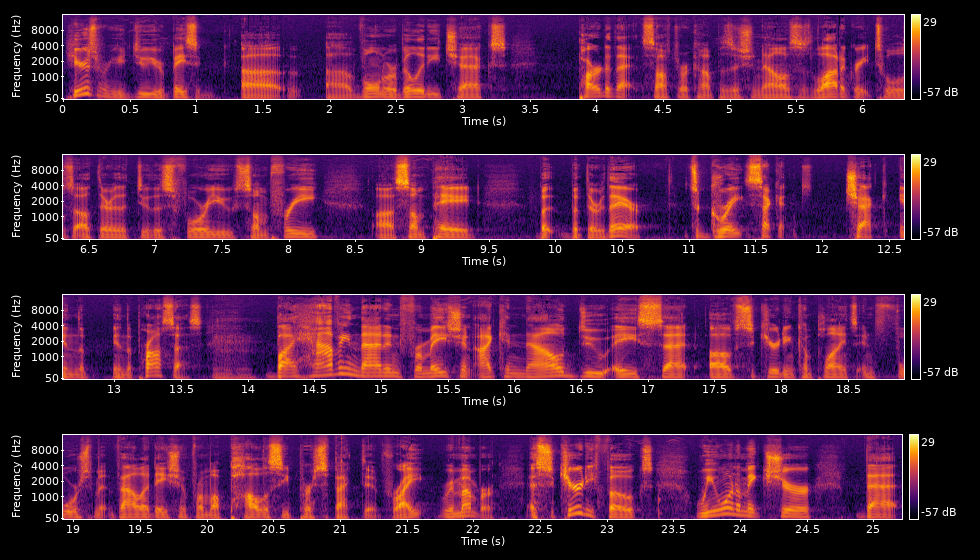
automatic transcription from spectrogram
Here's where you do your basic uh, uh, vulnerability checks. Part of that software composition analysis. A lot of great tools out there that do this for you. Some free, uh, some paid, but but they're there. It's a great second check in the in the process. Mm-hmm. By having that information, I can now do a set of security and compliance enforcement validation from a policy perspective, right? Remember, as security folks, we want to make sure that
